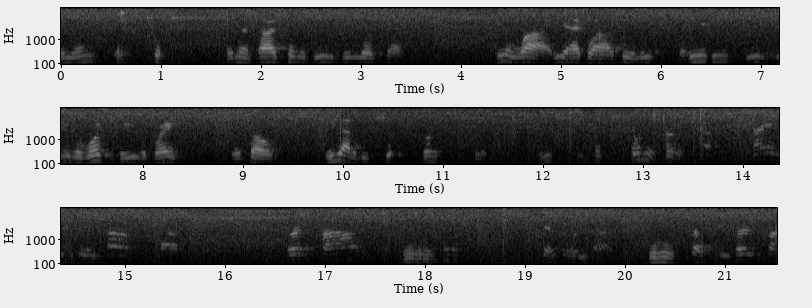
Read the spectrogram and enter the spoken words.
Amen. Amen. Ty Timothy, he looks like he look wild. He act wild too. He, he, he, he he's a worshiper. He's a praise. And so we got to be. Go ahead. Go ahead. Go ahead. I am in uh, verse 5. Mm-hmm. Chapter 45. Mm-hmm. So in verse 5,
